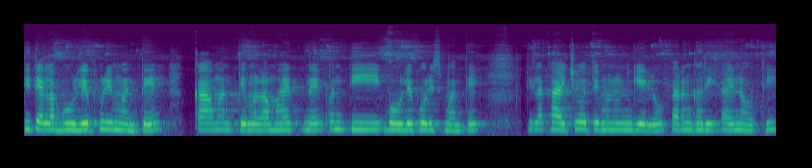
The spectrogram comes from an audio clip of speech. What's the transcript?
ती त्याला भोलेपुरी म्हणते. का म्हणते मला माहीत नाही पण ती भोलेपुरीच म्हणते. तिला खायची होती म्हणून गेलो कारण घरी काही नव्हती.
